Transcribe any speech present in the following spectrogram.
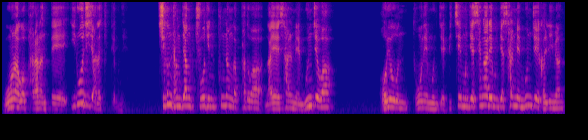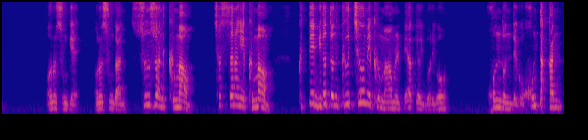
원하고 바라는 때에 이루어지지 않았기 때문에 지금 당장 주어진 풍랑과 파도와 나의 삶의 문제와 어려운 돈의 문제, 빚의 문제, 생활의 문제, 삶의 문제에 걸리면 어느 순간, 어느 순간 순수한 그 마음, 첫사랑의 그 마음, 그때 믿었던 그 처음의 그 마음을 빼앗겨 버리고 혼돈되고 혼탁한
